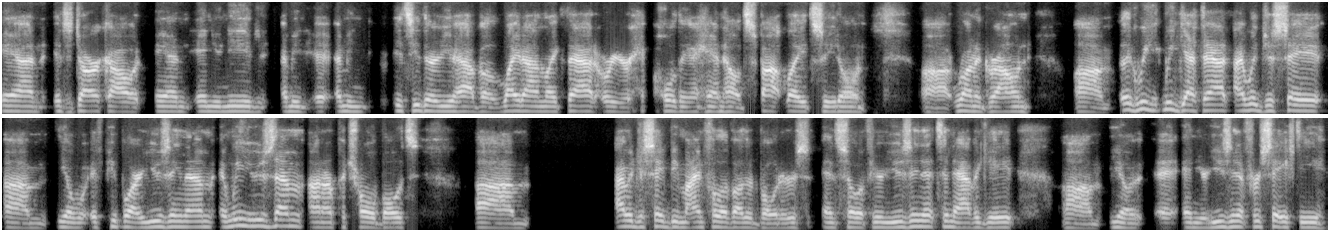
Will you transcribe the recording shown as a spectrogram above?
and it's dark out and and you need i mean eh, i mean it's either you have a light on like that or you're holding a handheld spotlight so you don't uh, run aground. Um, like we we get that. I would just say um, you know if people are using them and we use them on our patrol boats um, i would just say be mindful of other boaters. And so if you're using it to navigate um, you know, and you're using it for safety,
